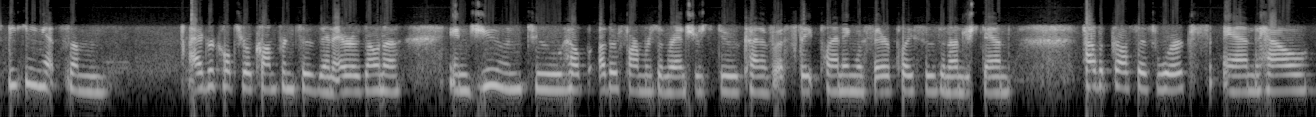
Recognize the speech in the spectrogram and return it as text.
speaking at some agricultural conferences in Arizona in June to help other farmers and ranchers do kind of estate planning with their places and understand how the process works and how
